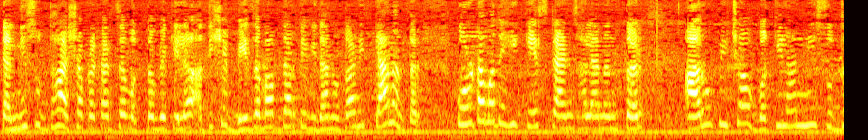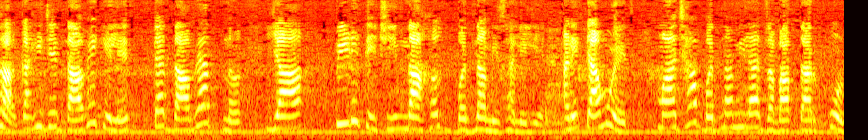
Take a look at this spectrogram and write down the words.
त्यांनी सुद्धा अशा प्रकारचं वक्तव्य केलं. अतिशय बेजबाबदार ते विधान होतं. आणि त्यानंतर कोर्टामध्ये ही केस स्टँड झाल्यानंतर आरोपीच्या वकिलांनी सुद्धा काही जे दावे केलेत त्या दाव्यातनं या पीडितेची नाहक बदनामी झालेली आहे. आणि त्यामुळेच माझ्या बदनामीला जबाबदार कोण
